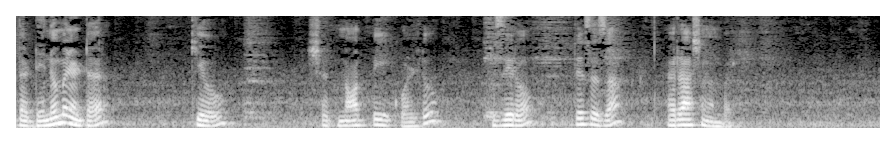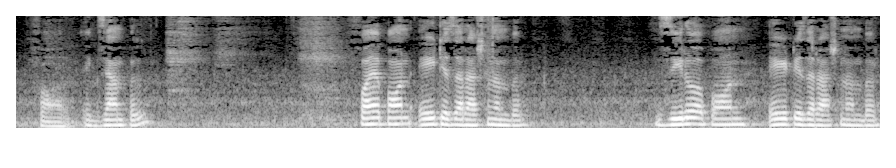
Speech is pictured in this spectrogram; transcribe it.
the denominator q should not be equal to 0 this is a rational number. For example 5 upon 8 is a rational number. 0 upon 8 is a rational number.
